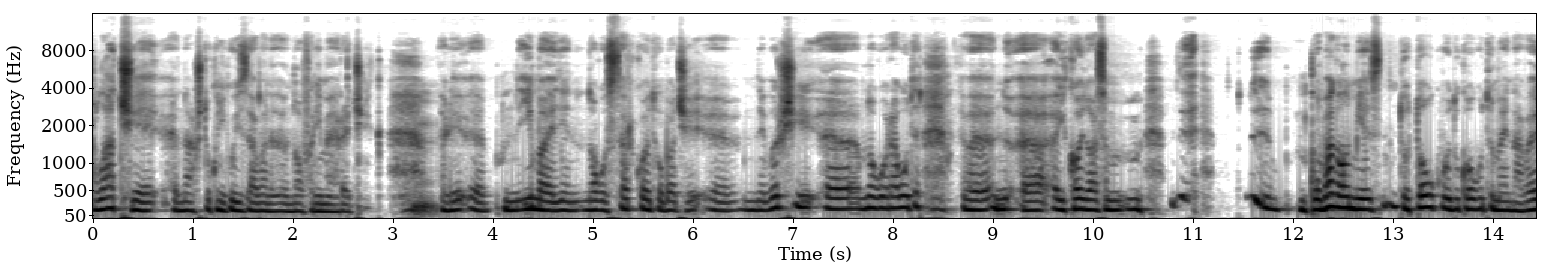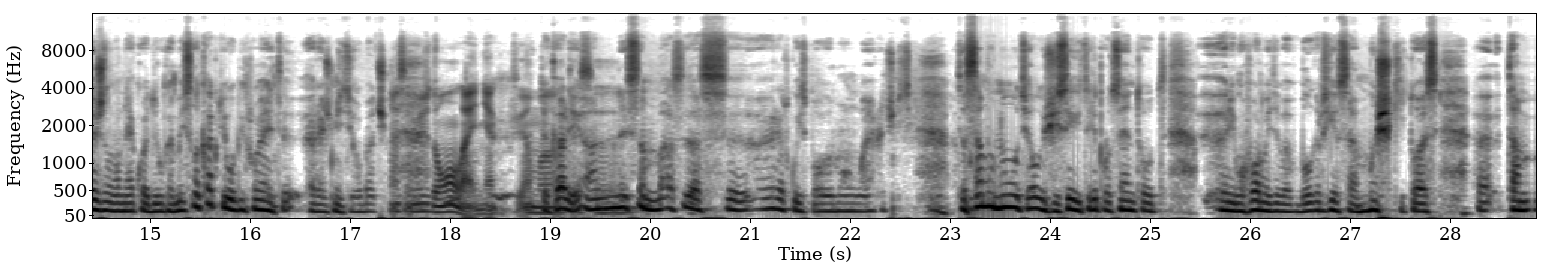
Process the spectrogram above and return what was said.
плаче нашето книгоиздаване на нов римен речник. Нали, е, има един много стар, който обаче е, не върши е, много работа и който аз съм помагал ми е до толкова, доколкото ме е навеждала някоя друга мисъл, както и обикновените речници обаче. Аз съм виждал онлайн някакви, ама... Така ли? Са... А, не съм, аз, аз рядко използвам онлайн речници. Та само 0,63% от римоформите в българския са мъжки, т.е. там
